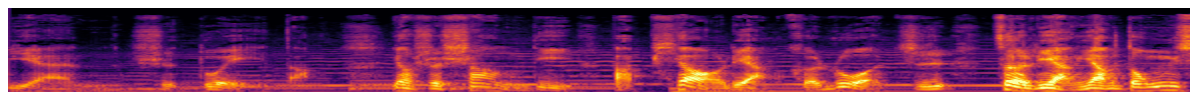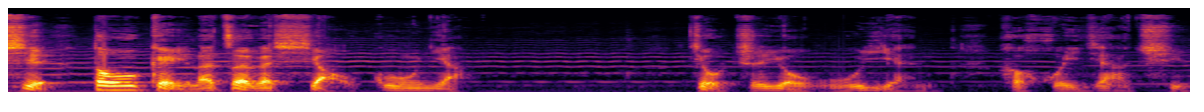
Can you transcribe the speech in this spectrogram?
言是对的。要是上帝把漂亮和弱智这两样东西都给了这个小姑娘，就只有无言和回家去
